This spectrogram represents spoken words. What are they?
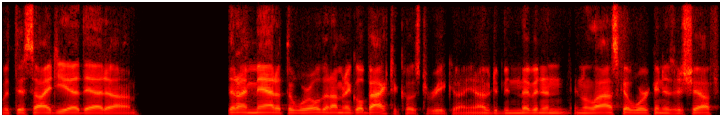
with this idea that um, that I'm mad at the world and I'm going to go back to Costa Rica. You know, I've been living in in Alaska, working as a chef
